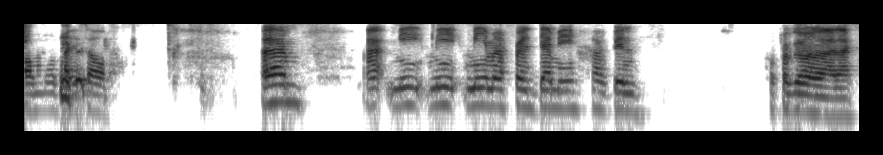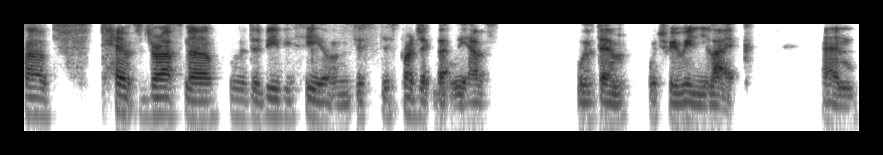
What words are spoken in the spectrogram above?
One more by yourself. Um, uh, me, me, me, and my friend Demi have been we're probably on our, like our tenth draft now with the BBC on this this project that we have with them, which we really like, and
